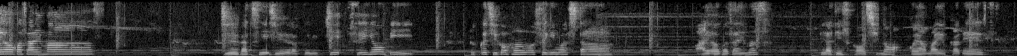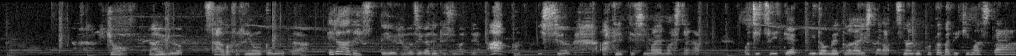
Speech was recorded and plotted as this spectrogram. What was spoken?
ようございます。10月26日水曜日、6時5分を過ぎました。おはようございます。ピラティス講師の小山由かです。今日、ライブスタートさせようと思ったら、エラーですっていう表示が出てしまって、あっ一瞬焦ってしまいましたが、落ち着いて2度目トライしたら繋ぐことができました。あ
